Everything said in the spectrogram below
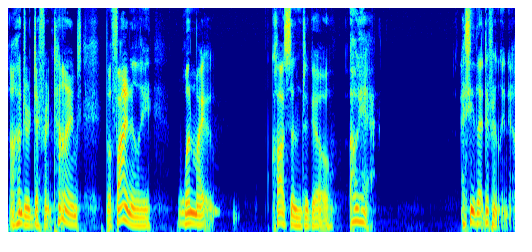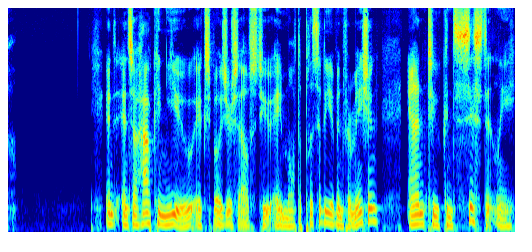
a hundred different times, but finally, one might cause them to go, "Oh yeah, I see that differently now." And and so, how can you expose yourselves to a multiplicity of information and to consistently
